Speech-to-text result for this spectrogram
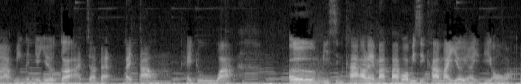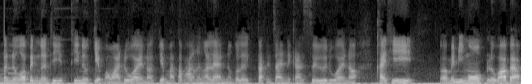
มาก ๆ มีเงินเยอะ ๆ ก็อาจจะแบบไปตามให้ดูว่าเออ มีสินค้าอะไรมากมายเพราะว่ามีสินค้าใหม่เยอะอย่างดีโออะเนนึกว่าเป็นเงินที่ที่นิวเก็บเอามาด้วยเนาะ เก็บมาสักพักหนึ่งแล้วแหละนิวก็เลยตัดสินใจในการซื้อด้วยเนาะ ใครที่เออไม่มีงบหรือว่าแบบ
